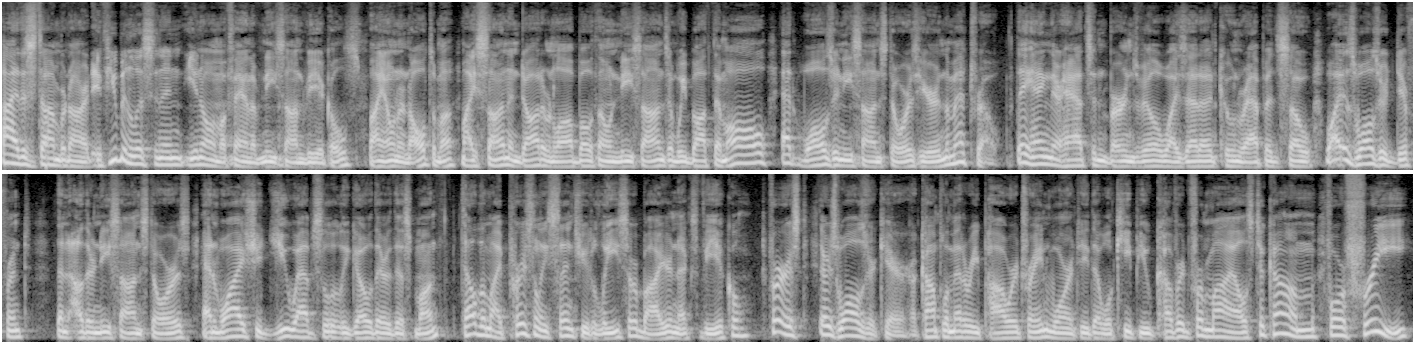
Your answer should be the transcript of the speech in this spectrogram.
Hi, this is Tom Barnard. If you've been listening, you know I'm a fan of Nissan vehicles. I own an Altima. My son and daughter-in-law both own Nissans, and we bought them all at Walser Nissan stores here in the metro. They hang their hats in Burnsville, Wayzata, and Coon Rapids. So why is Walser different than other Nissan stores? And why should you absolutely go there this month? Tell them I personally sent you to lease or buy your next vehicle. First, there's Walser Care, a complimentary powertrain warranty that will keep you covered for miles to come for free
